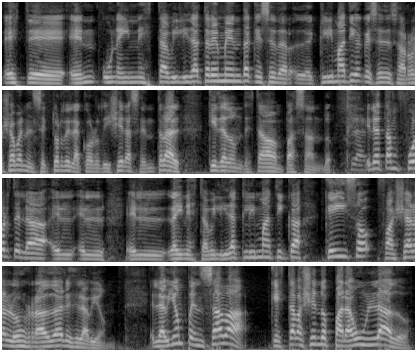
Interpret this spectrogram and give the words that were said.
este, en una inestabilidad tremenda que se climática que se desarrollaba en el sector de la cordillera central, que era donde estaban pasando. Claro. Era tan fuerte la, el- el- el- la inestabilidad climática que hizo fallar a los radares del avión. El avión pensaba que estaba yendo para un lado.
